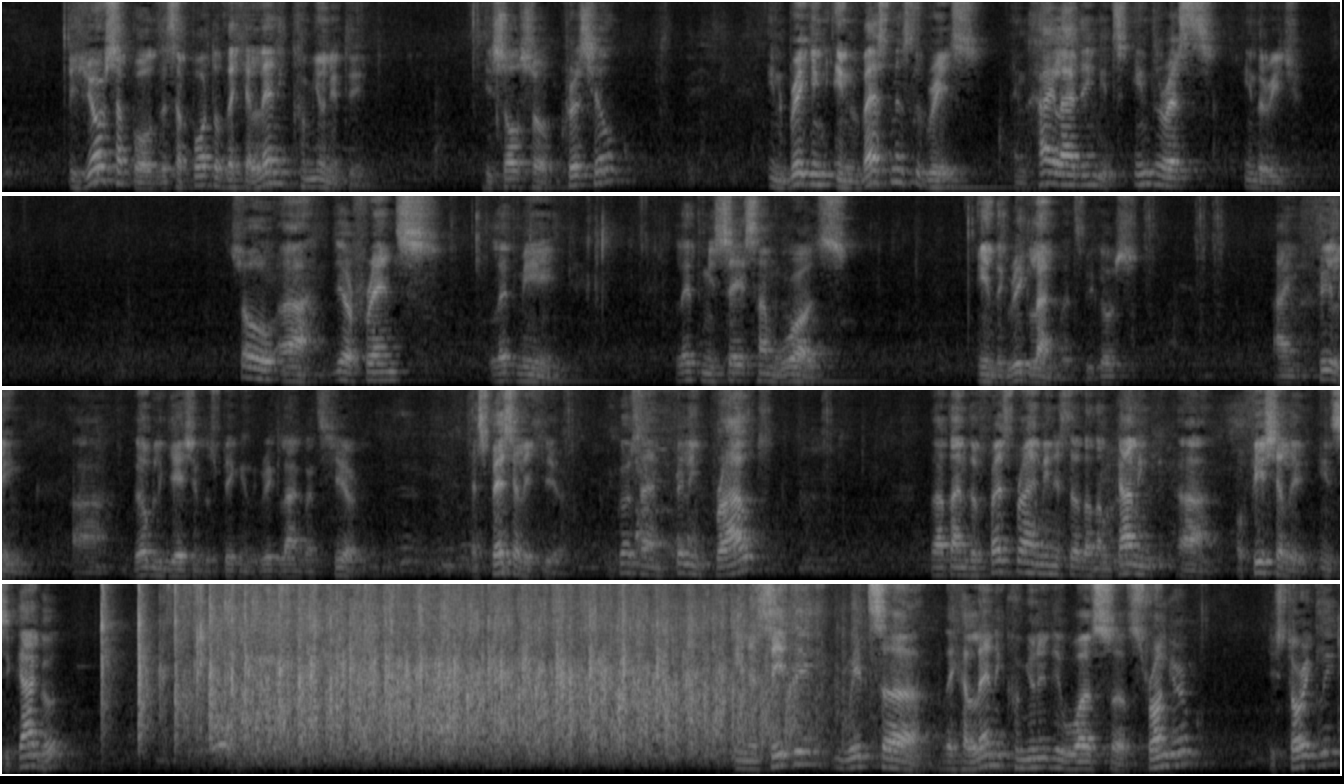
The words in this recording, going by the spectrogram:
your support, the support of the Hellenic community, is also crucial in bringing investments to Greece and highlighting its interests in the region. So, uh, dear friends, let me, let me say some words in the Greek language because I'm feeling uh, the obligation to speak in the Greek language here, especially here, because I'm feeling proud that I'm the first Prime Minister that I'm coming uh, officially in Chicago in a city in which uh, the Hellenic community was uh, stronger historically,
